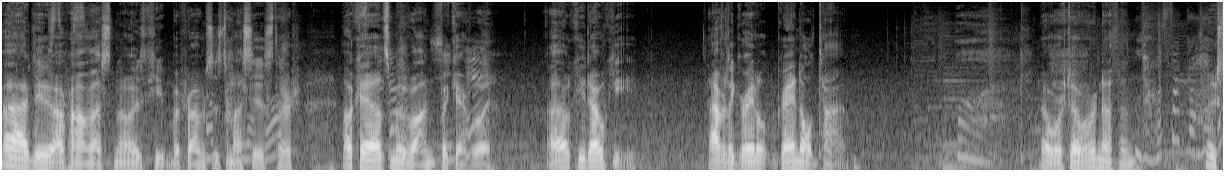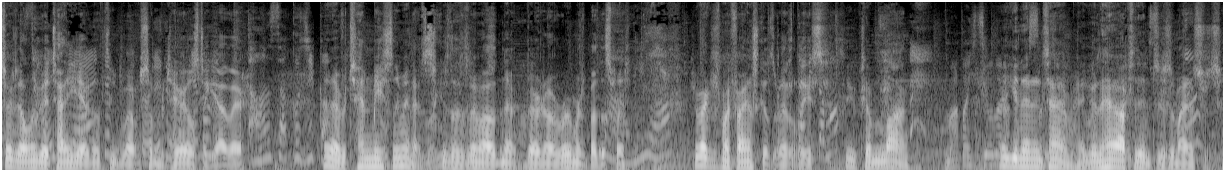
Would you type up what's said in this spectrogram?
Ah, I do, I promise. No, always keep my promises to my sister. Okay, let's move on, but carefully. Okie dokie. Having a great old, grand old time. That worked over nothing. We expected to only be a tiny game. Let's think about some materials together. Been over 10 measly minutes, because well, no, there are no rumors about this place. Should practice my fighting skills a bit at least. See you come along. Maybe get any time. I'm gonna head off to the interest of my interest.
